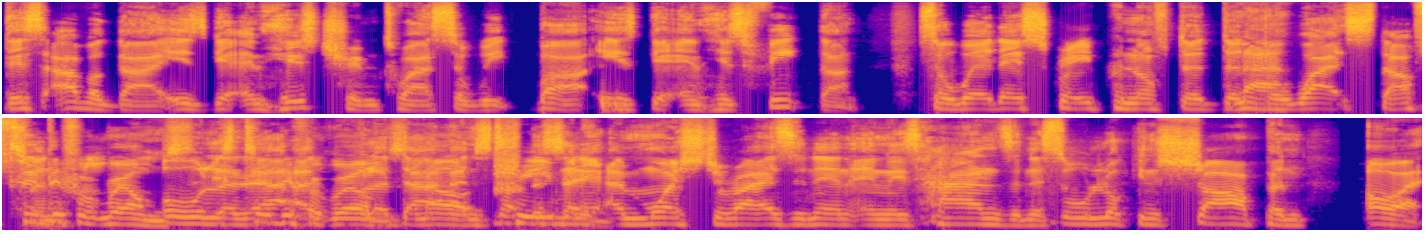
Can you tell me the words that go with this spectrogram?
this other guy is getting his trim twice a week, but he's getting his feet done. So where they're scraping off the the, Nah. the white stuff, two different realms. all it's of two that, different and all realms. of that, no, and creaming it and moisturizing it in his hands, and it's all looking sharp. And All right.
